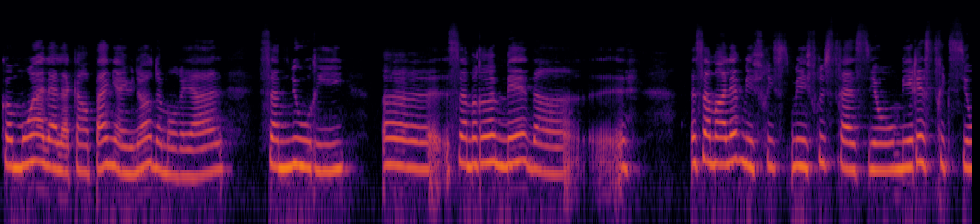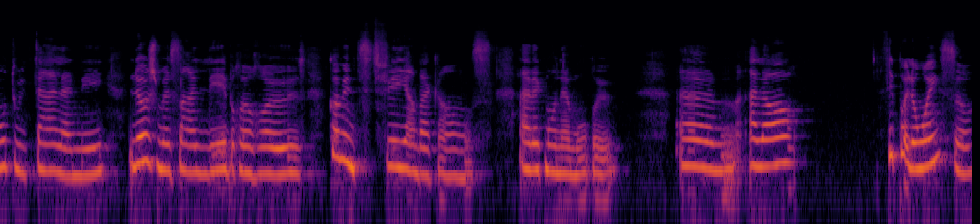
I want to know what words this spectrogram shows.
Comme moi, aller à la campagne à une heure de Montréal, ça me nourrit, euh, ça me remet dans... Euh, ça m'enlève mes, mes, frustrations, mes restrictions tout le temps à l'année. Là, je me sens libre, heureuse, comme une petite fille en vacances avec mon amoureux. Euh, alors, c'est pas loin ça.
